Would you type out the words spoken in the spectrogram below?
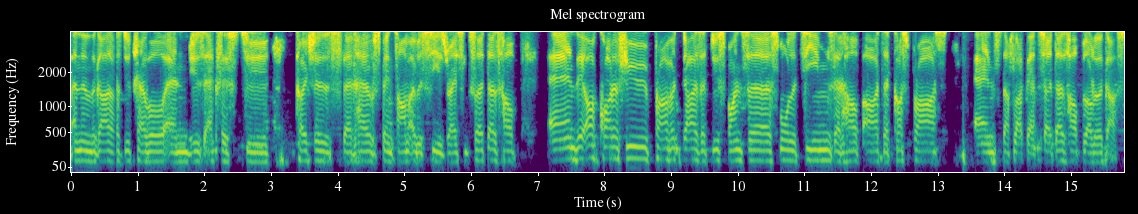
And then the guys do travel and use access to coaches that have spent time overseas racing. So it does help. And there are quite a few private guys that do sponsor smaller teams that help out at cost price and stuff like that. So it does help a lot of the guys.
